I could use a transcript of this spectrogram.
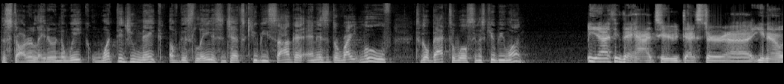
the starter later in the week. What did you make of this latest Jets QB saga, and is it the right move to go back to Wilson as QB1? Yeah, I think they had to, Dexter. Uh, you know,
